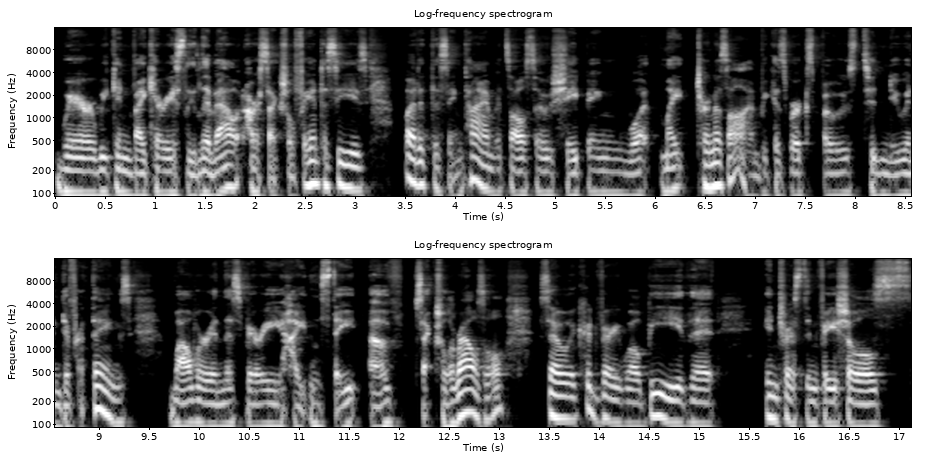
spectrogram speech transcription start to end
where we can vicariously live out our sexual fantasies. But at the same time, it's also shaping what might turn us on because we're exposed to new and different things while we're in this very heightened state of sexual arousal. So it could very well be that interest in facials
